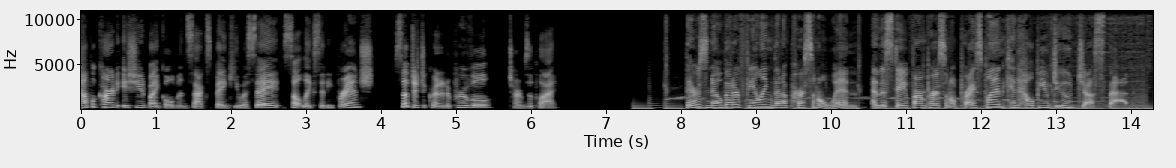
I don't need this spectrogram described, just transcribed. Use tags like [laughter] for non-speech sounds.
Apple Card issued by Goldman Sachs Bank USA, Salt Lake City branch, subject to credit approval. Terms apply. There's no better feeling than a personal win, and the State Farm Personal Price Plan can help you do just that.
